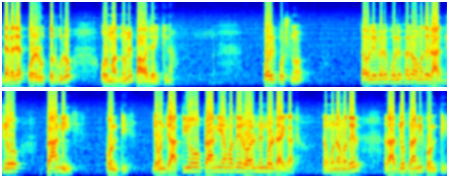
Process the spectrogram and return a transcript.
দেখা যাক পরের উত্তরগুলো ওর মাধ্যমে পাওয়া যায় কিনা। পরের প্রশ্ন তাহলে এবারে বলে ফেলো আমাদের রাজ্য প্রাণী কোনটি? যেমন জাতীয় প্রাণী আমাদের রয়্যাল বেঙ্গল টাইগার তেমন আমাদের রাজ্য প্রাণী কোনটি?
